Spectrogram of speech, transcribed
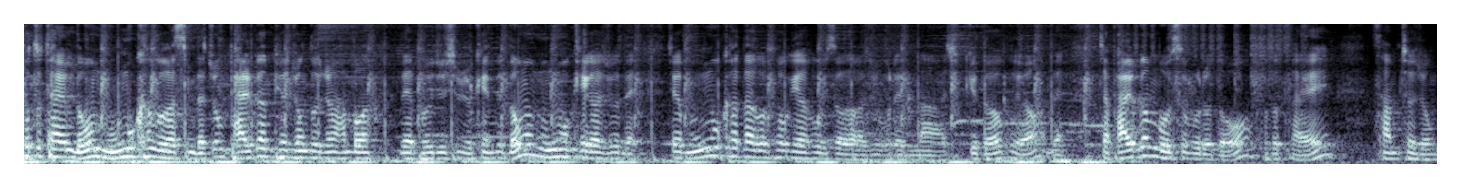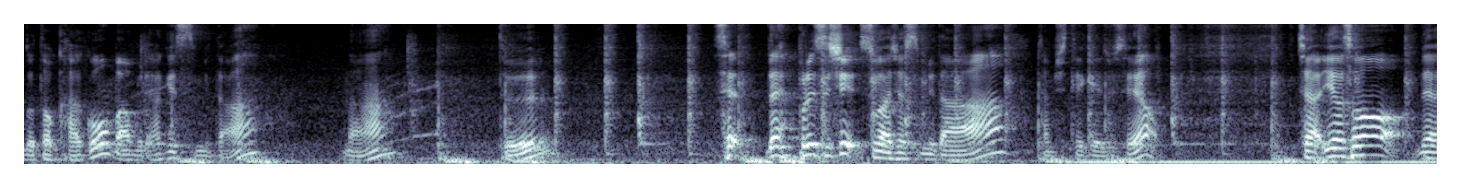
포토 타임 너무 묵묵한 것 같습니다. 좀 밝은 표정도 좀 한번 네 보여주시면 좋겠는데 너무 묵묵해가지고 네 제가 묵묵하다고 소개하고 있어가지고 그랬나 싶기도 하고요. 네, 자 밝은 모습으로도 포토 타임 3초 정도 더 가고 마무리하겠습니다. 하나, 둘, 셋. 네, 프린스 씨 수고하셨습니다. 잠시 대기해 주세요. 자 이어서 네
